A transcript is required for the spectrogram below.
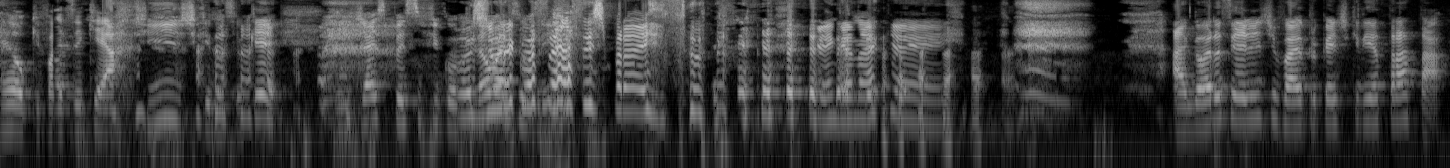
É, é, o que vai dizer que é artístico, não sei o quê. A gente já especificou que Eu não é sobre que você isso. assiste pra isso. quem enganar quem. Agora sim a gente vai pro que a gente queria tratar.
